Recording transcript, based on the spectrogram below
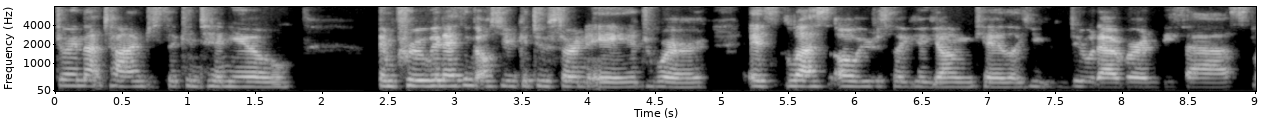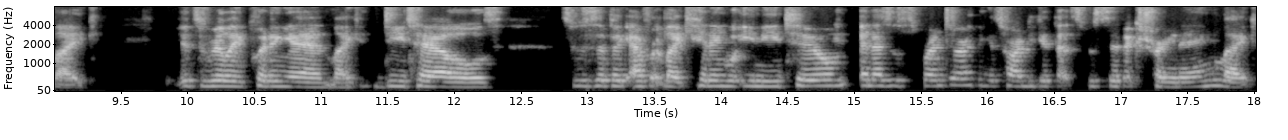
during that time just to continue improving. I think also you get to a certain age where it's less, oh, you're just like a young kid, like you can do whatever and be fast. Like it's really putting in like details, specific effort, like hitting what you need to. And as a sprinter, I think it's hard to get that specific training. Like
